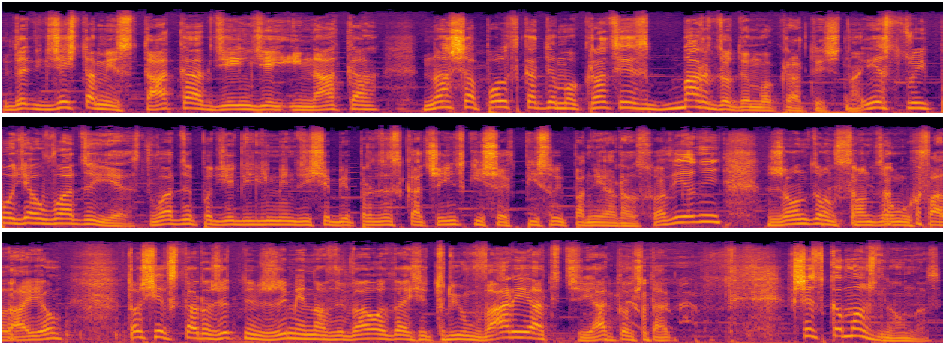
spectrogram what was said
gdzieś tam jest taka, gdzie indziej inaka. Nasza polska demokracja jest bardzo demokratyczna. Jest trójpodział władzy? Jest. Władzę podzielili między siebie prezes Kaczyński, szef PiSu i pan Jarosław. I oni rządzą, sądzą, uchwalają. To się w starożytnym Rzymie nazywało, zdaje się, triumvariat, czy jakoś tak. Wszystko można u nas.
